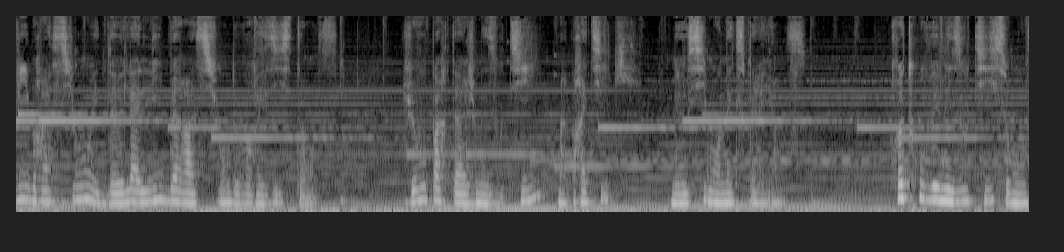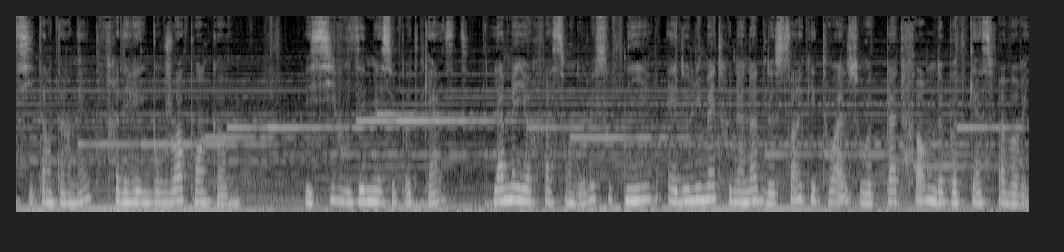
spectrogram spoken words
vibration et de la libération de vos résistances. Je vous partage mes outils, ma pratique, mais aussi mon expérience. Retrouvez mes outils sur mon site internet frédéricbourgeois.com. Et si vous aimez ce podcast, la meilleure façon de le soutenir est de lui mettre une note de 5 étoiles sur votre plateforme de podcast favorite.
